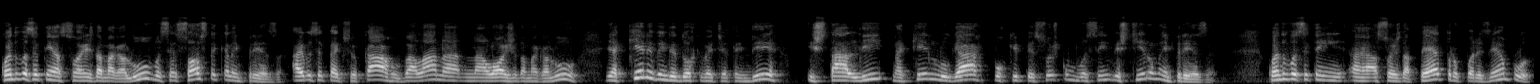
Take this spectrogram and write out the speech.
Quando você tem ações da Magalu, você é sócio daquela empresa. Aí você pega o seu carro, vai lá na, na loja da Magalu e aquele vendedor que vai te atender está ali, naquele lugar, porque pessoas como você investiram na empresa. Quando você tem é, ações da Petro, por exemplo,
